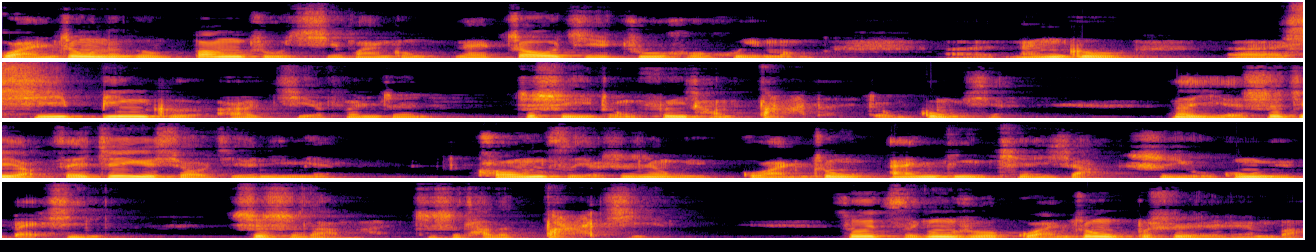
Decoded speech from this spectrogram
管仲能够帮助齐桓公来召集诸侯会盟，呃，能够呃息兵戈而解纷争，这是一种非常大的一种贡献。那也是这样，在这个小节里面，孔子也是认为管仲安定天下是有功于百姓的，事实上这是他的大节。所以子贡说管仲不是人人吧？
